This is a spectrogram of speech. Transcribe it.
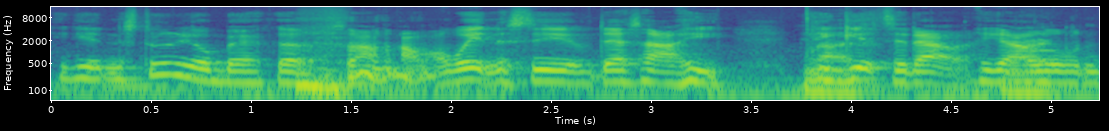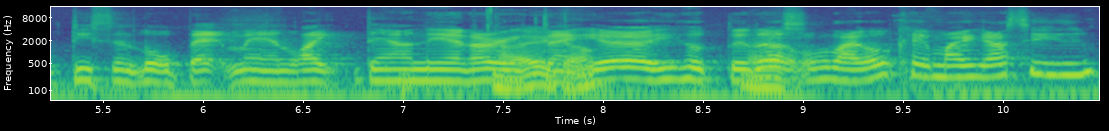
he getting the studio back up. So I'm, I'm waiting to see if that's how he he Nice. gets it out. He got Right. a little decent little Batman light down there and everything. go. yeah, he hooked it Nice. up. I'm like, okay, Mike, I see you.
